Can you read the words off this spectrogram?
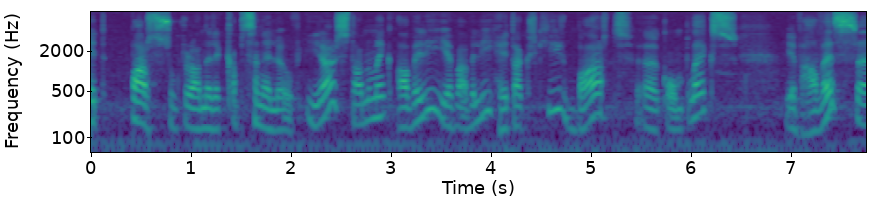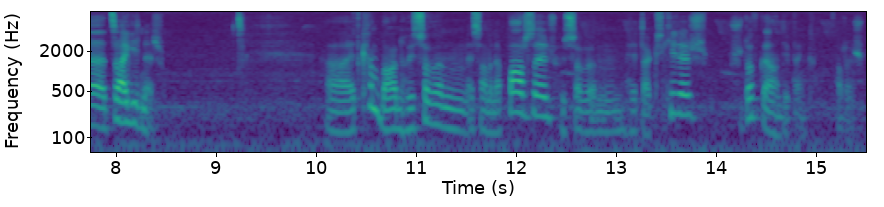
այդ պարզ ստրուկտուրաները կպցնելով իրար ստանում ենք ավելի եւ ավելի հետաքրքիր, բարդ, կոմպլեքս եւ հավես ծրագիրներ։ Այդքան բան հույսով եմ այս ամենապարզ էր, հույսով եմ հետաքրքիր էր, շուտով կհանդիպենք։ Առաջ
